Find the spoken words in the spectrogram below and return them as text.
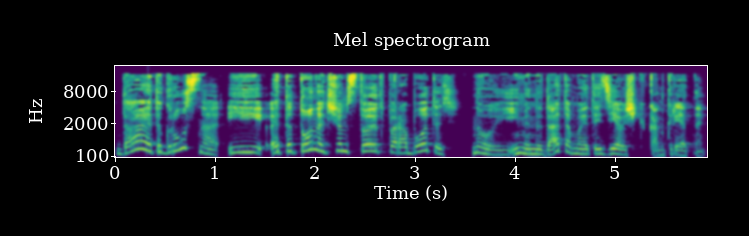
да, это грустно, и это то, над чем стоит поработать. Ну, именно, да, там этой девочки конкретной.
